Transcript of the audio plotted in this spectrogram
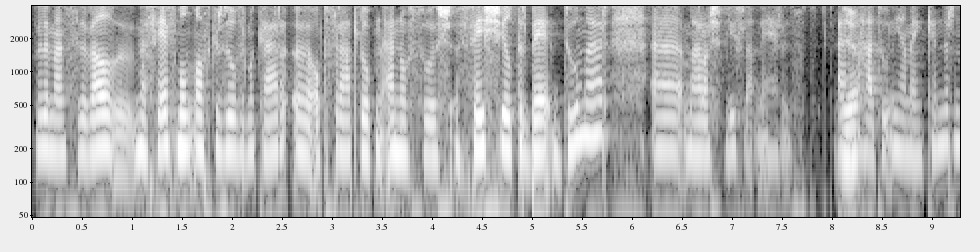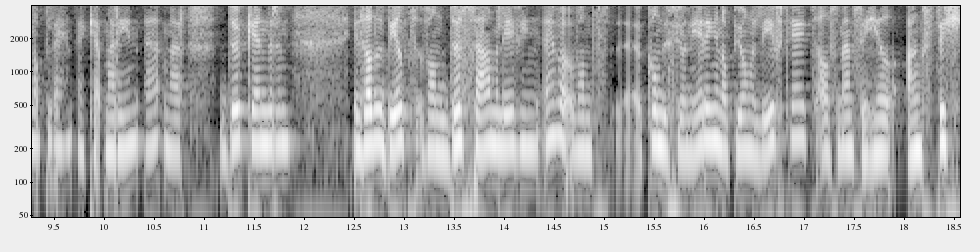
Willen mensen wel met vijf mondmaskers over elkaar uh, op straat lopen en nog zo'n face shield erbij, doe maar. Uh, maar alsjeblieft, laat mij rust. En ja. ga het ook niet aan mijn kinderen opleggen. Ik heb maar één, hè, maar de kinderen is dat het beeld van de samenleving. Hè? Want eh, conditioneringen op jonge leeftijd, als mensen heel angstig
